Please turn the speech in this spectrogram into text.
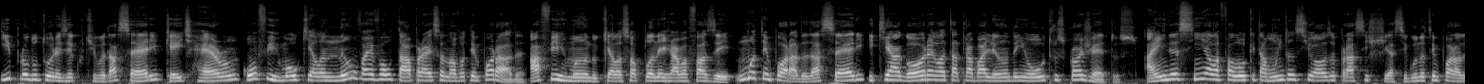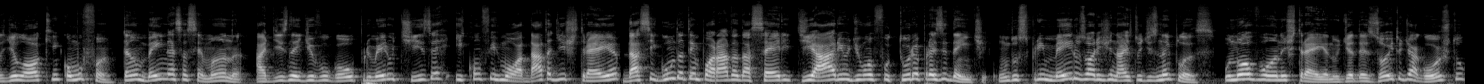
e produtora executiva da série, Kate Herron, confirmou que ela não vai voltar para essa nova temporada, afirmando que ela só planejava fazer uma temporada temporada da série e que agora ela tá trabalhando em outros projetos. Ainda assim, ela falou que tá muito ansiosa para assistir a segunda temporada de Loki como fã. Também nessa semana, a Disney divulgou o primeiro teaser e confirmou a data de estreia da segunda temporada da série Diário de uma Futura Presidente, um dos primeiros originais do Disney Plus. O novo ano estreia no dia 18 de agosto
